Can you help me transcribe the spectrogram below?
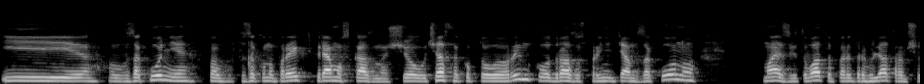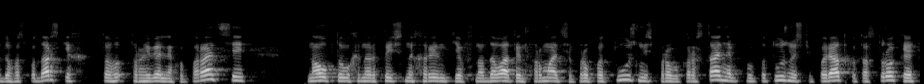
І в законі в законопроекті прямо сказано, що учасник оптового ринку одразу з прийняттям закону має звітувати перед регулятором щодо господарських торговельних операцій на оптових енергетичних ринків, надавати інформацію про потужність, про використання про потужності, порядку та строки,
